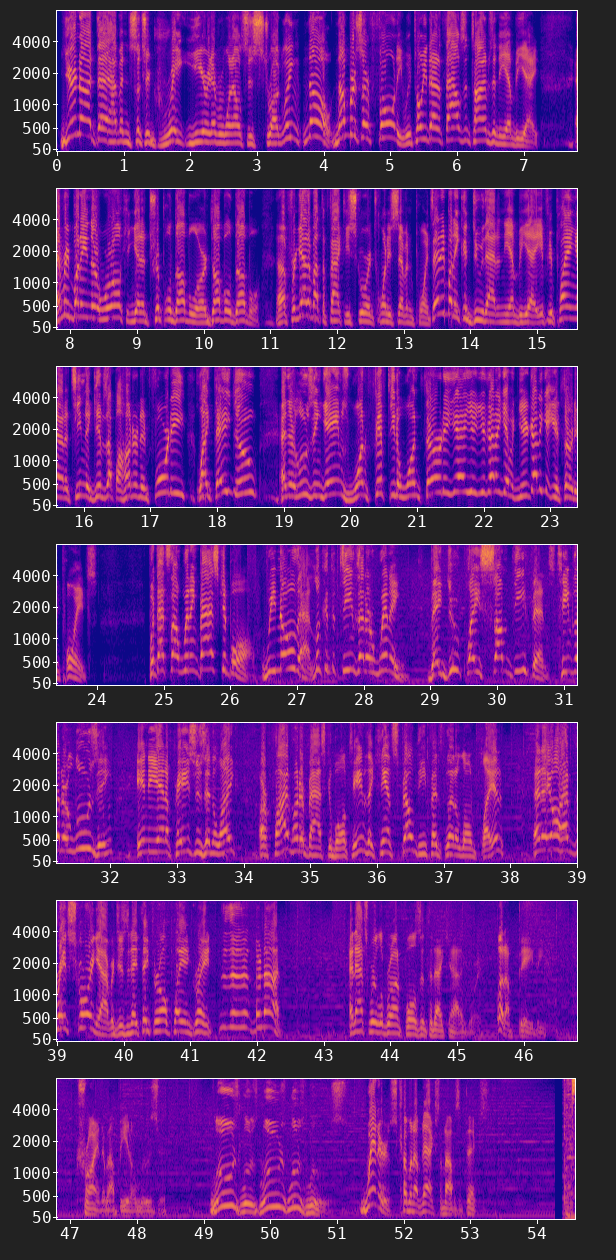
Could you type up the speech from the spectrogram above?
You're not having such a great year and everyone else is struggling. No, numbers are phony. We've told you that a thousand times in the NBA. Everybody in their world can get a triple double or a double double. Uh, forget about the fact he scored 27 points. Anybody could do that in the NBA. If you're playing on a team that gives up 140 like they do, and they're losing games 150 to 130, yeah, you, you gotta give you gotta get your 30 points. But that's not winning basketball. We know that. Look at the teams that are winning. They do play some defense. Teams that are losing, Indiana Pacers and the like, are 500 basketball teams. They can't spell defense, let alone play it. And they all have great scoring averages, and they think they're all playing great. They're, not. And that's where LeBron falls into that category. What a baby. Crying about being a loser. Lose, lose, lose, lose, lose. Winners coming up next on Opposite Picks.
